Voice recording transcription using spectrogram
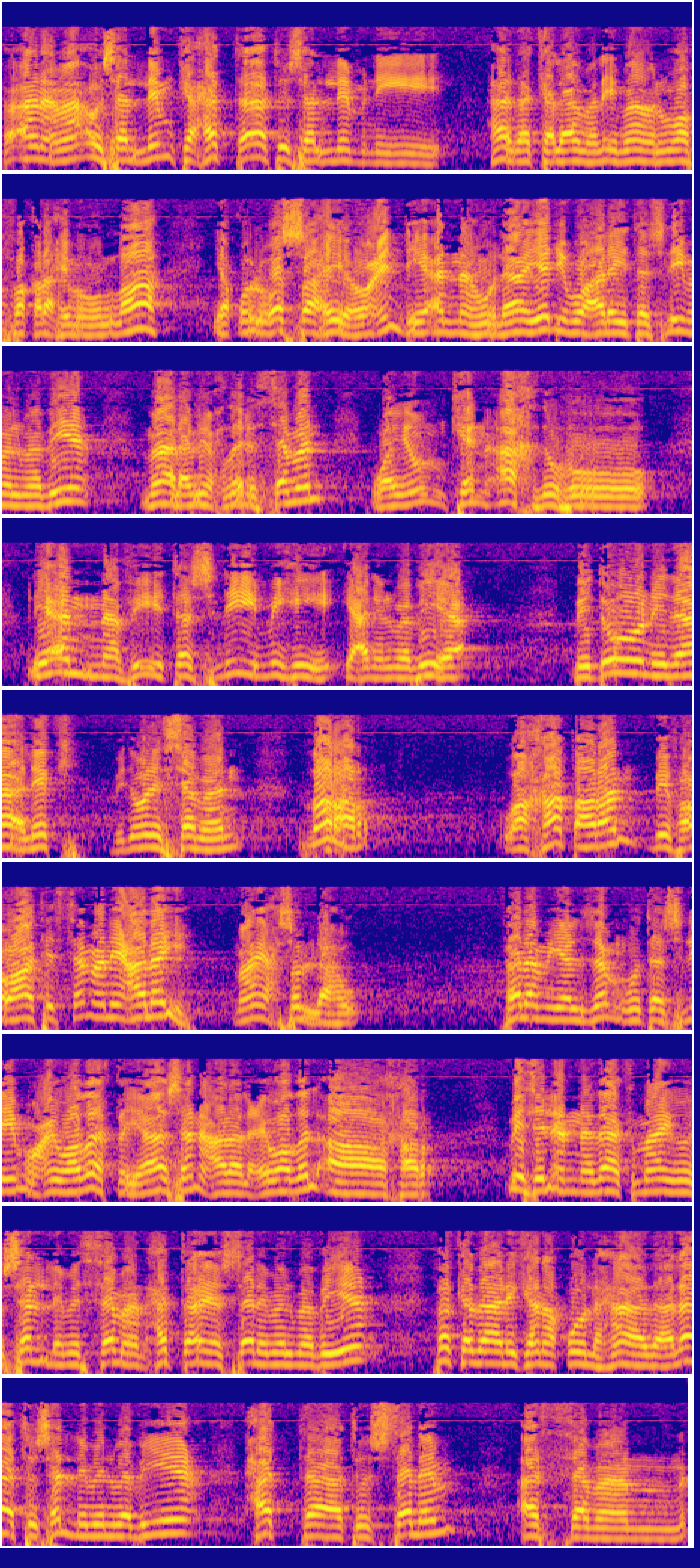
فأنا ما أسلمك حتى تسلمني. هذا كلام الإمام الموفق رحمه الله. يقول والصحيح عندي أنه لا يجب عليه تسليم المبيع ما لم يحضر الثمن ويمكن أخذه. لأن في تسليمه يعني المبيع بدون ذلك بدون الثمن ضرر وخطرا بفوات الثمن عليه ما يحصل له. فلم يلزمه تسليم عوضه قياسا على العوض الآخر. مثل أن ذاك ما يسلم الثمن حتى يستلم المبيع فكذلك نقول هذا لا تسلم المبيع حتى تستلم الثمن.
